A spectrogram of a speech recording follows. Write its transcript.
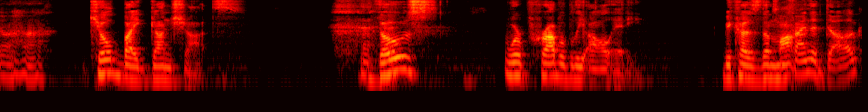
uh-huh. killed by gunshots. Those were probably all Eddie, because the Did you mo- find the dog?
